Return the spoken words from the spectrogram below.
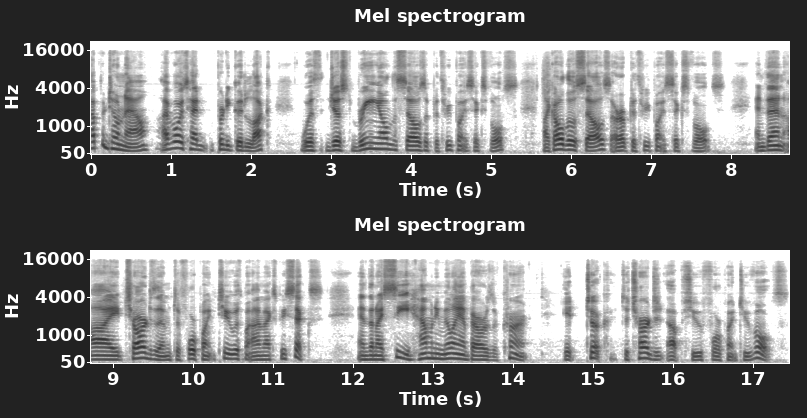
up until now, I've always had pretty good luck with just bringing all the cells up to 3.6 volts. Like all those cells are up to 3.6 volts. And then I charge them to 4.2 with my IMAX B6. And then I see how many milliamp hours of current it took to charge it up to 4.2 volts.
